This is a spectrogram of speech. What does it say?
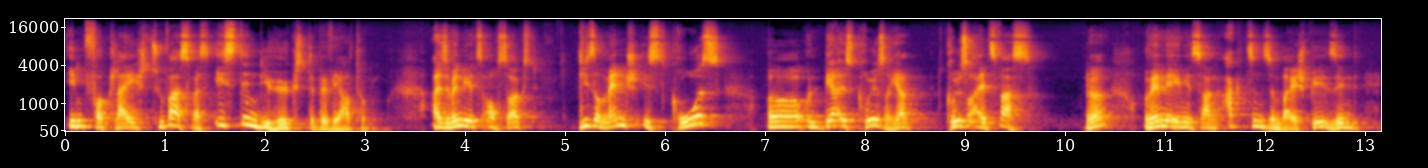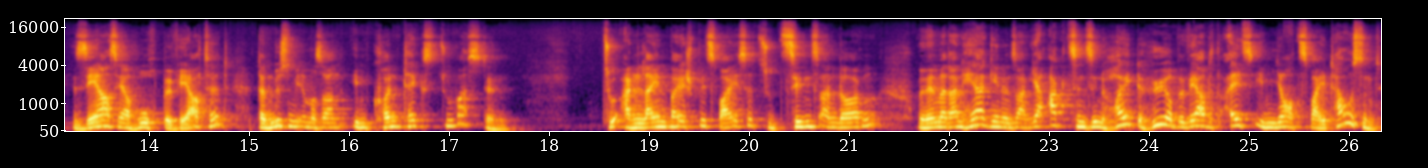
im Vergleich zu was? Was ist denn die höchste Bewertung? Also wenn du jetzt auch sagst, dieser Mensch ist groß äh, und der ist größer, ja, größer als was? Ne? Und wenn wir eben jetzt sagen, Aktien zum Beispiel sind sehr, sehr hoch bewertet, dann müssen wir immer sagen, im Kontext zu was denn? Zu Anleihen beispielsweise, zu Zinsanlagen. Und wenn wir dann hergehen und sagen, ja, Aktien sind heute höher bewertet als im Jahr 2000,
